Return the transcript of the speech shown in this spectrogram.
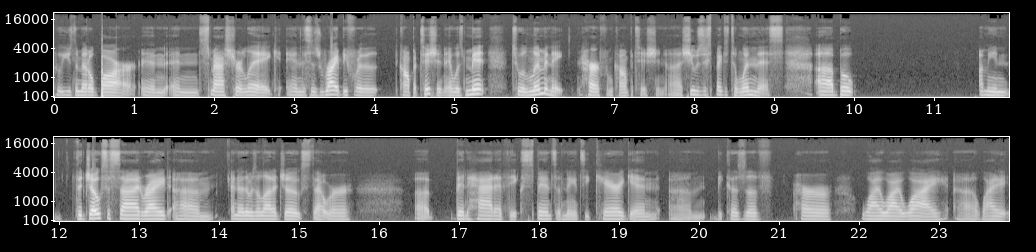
who used a metal bar and, and smashed her leg. And this is right before the competition. It was meant to eliminate her from competition. she was expected to win this. but I mean, the jokes aside, right? Um, I know there was a lot of jokes that were uh, been had at the expense of Nancy Kerrigan um, because of her why why why uh, why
